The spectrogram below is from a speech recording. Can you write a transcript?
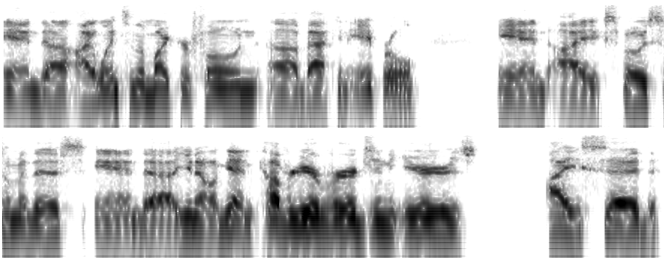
And uh, I went to the microphone uh, back in April and I exposed some of this. And, uh, you know, again, cover your virgin ears. I said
